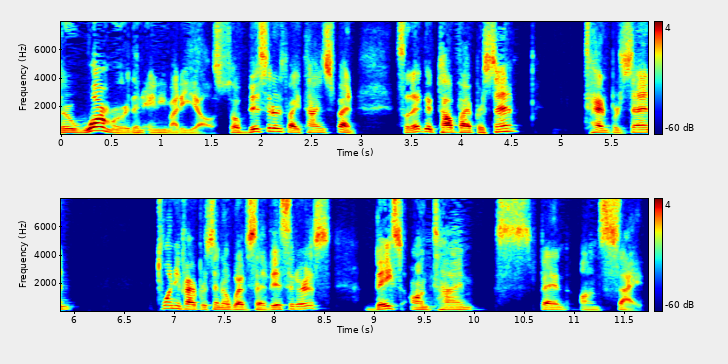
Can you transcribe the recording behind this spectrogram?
they're warmer than anybody else. So visitors by time spent. Select the top 5%, 10%, 25% of website visitors based on time spent on site.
